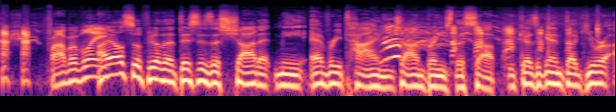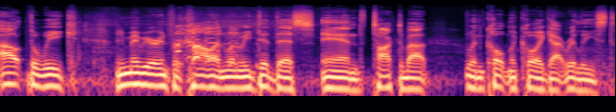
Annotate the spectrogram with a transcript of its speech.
Probably. I also feel that this is a shot at me every time John brings this up because again, Doug, you were out the week. Maybe you were in for Colin when we did this and talked about when Colt McCoy got released.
